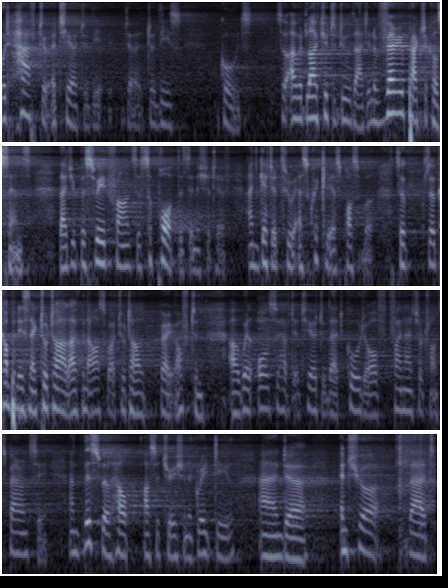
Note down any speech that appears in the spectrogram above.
would have to adhere to the to, to these codes. So I would like you to do that in a very practical sense, that you persuade France to support this initiative and get it through as quickly as possible. So, so companies like Total, I've been asked about Total very often, uh, will also have to adhere to that code of financial transparency. And this will help our situation a great deal and uh, ensure that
